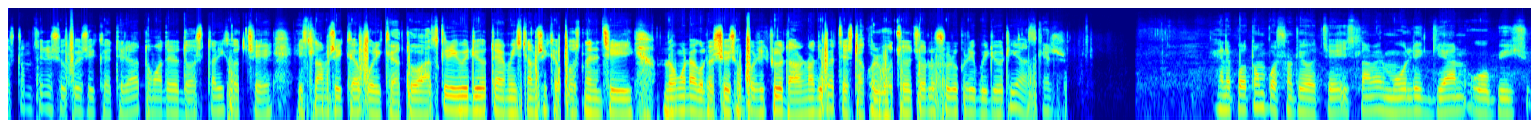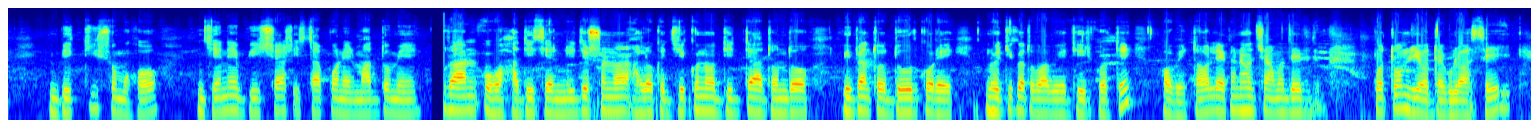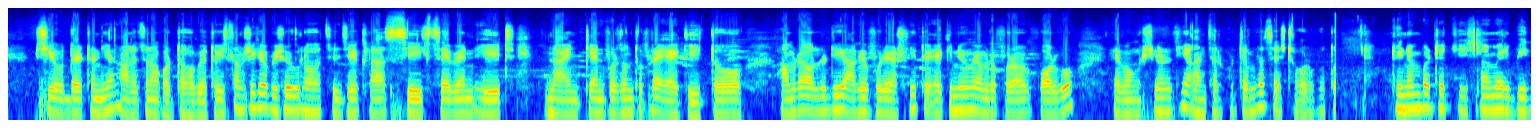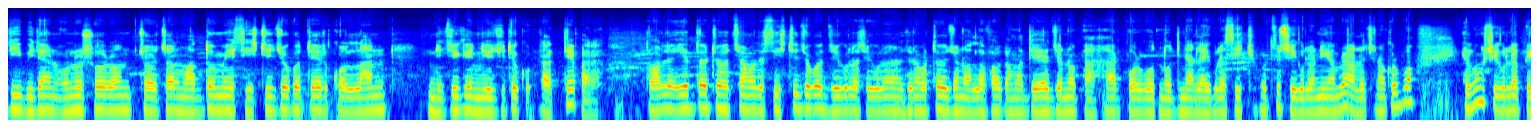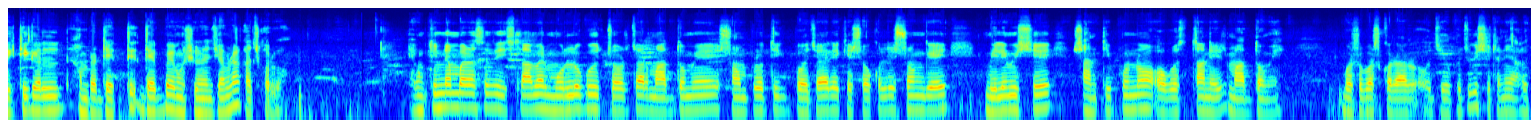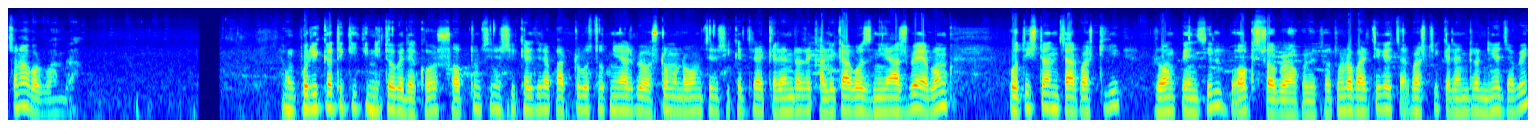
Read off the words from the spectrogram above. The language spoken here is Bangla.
অষ্টম শ্রেণির সুপ্রিয় শিক্ষার্থীরা, তোমাদের দশ তারিখ হচ্ছে ইসলাম শিক্ষা পরীক্ষা। তো আজকের এই ভিডিওতে আমি ইসলাম শিক্ষা প্রশ্নের যেই নমুনাগুলো সেই সম্পর্কে একটু ধারণা দেওয়ার চেষ্টা করব। তো চলো শুরু করি ভিডিওটি আজকের। এখানে প্রথম প্রশ্নটি হচ্ছে, ইসলামের মৌলিক জ্ঞান ও ব্যক্তিসমূহ জেনে বিশ্বাস স্থাপনের মাধ্যমে কোরআন ও হাদিসের নির্দেশনার আলোকে যে কোনো দ্বিধা, দ্বন্দ্ব, বিভ্রান্ত দূর করে নৈতিকতাভাবে ধীর করতে হবে। তাহলে এখানে হচ্ছে আমাদের প্রথম যে অধ্যায়গুলো আছে, সেই অধ্যায়টা নিয়ে আলোচনা করতে হবে। তো ইসলাম শিক্ষা বিষয়গুলো হচ্ছে যে class six seven eight nine ten পর্যন্ত প্রায় একই। তো আমরা অলরেডি আগে পড়ে আসছি, তো একই নিয়মে আমরা পড়া- পড়ব এবং সে অনুযায়ী আনসার করতে আমরা চেষ্টা করব। তো দুই নম্বরটা হচ্ছে ইসলামের বিধি, বিধান অনুসরণ, চর্চার মাধ্যমে সৃষ্টি জগতের কল্যাণ নিজেকে নিয়োজিত রাখতে পারা। তাহলে এর অধ্যায়টা হচ্ছে আমাদের সৃষ্টি জগৎ, যেগুলো সেগুলো আলোচনা করতে হবে। জন্য আল্লাহ পাক আমাদের জন্য পাহাড়, পর্বত, নদী, নালা এগুলো সৃষ্টি করছে, সেগুলো নিয়ে আমরা আলোচনা করব এবং সেগুলো প্র্যাকটিক্যাল আমরা দেখতে, দেখব এবং সেগুলো অনুযায়ী আমরা কাজ করব। এবং তিন নম্বর আছে যে ইসলামের মূল্যবোধ চর্চার মাধ্যমে সাম্প্রতিক বজায় রেখে সকলের সঙ্গে মিলেমিশে শান্তিপূর্ণ অবস্থানের মাধ্যমে বসবাস করার যে উপযোগী সেটা নিয়ে আলোচনা করব আমরা। এবং পরীক্ষাতে কী কী নিতে হবে দেখো, সপ্তম শ্রেণির শিক্ষার্থীরা পাঠ্যপুস্তক নিয়ে আসবে, অষ্টম নবম শ্রেণির শিক্ষার্থীরা ক্যালেন্ডারে খালি কাগজ নিয়ে আসবে এবং প্রতিষ্ঠান চার পাঁচটি রং, পেন্সিল, বক্স সরবরাহ করবে। তো তোমরা বাড়ি থেকে চার পাঁচটি ক্যালেন্ডার নিয়ে যাবে।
